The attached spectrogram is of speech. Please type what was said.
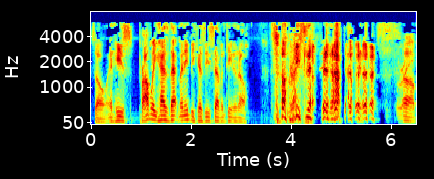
So, and he's probably has that many because he's 17 and 0. So he's never knocked. Right. Um,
